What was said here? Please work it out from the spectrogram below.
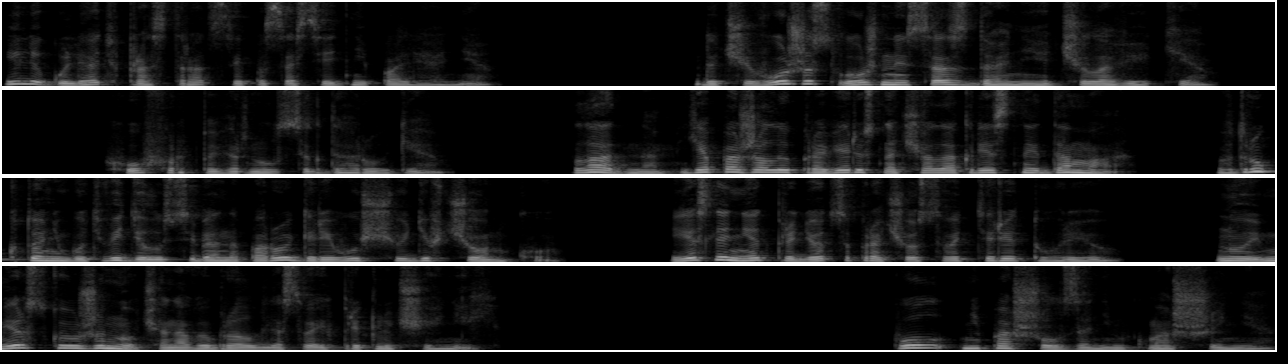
или гулять в прострации по соседней поляне. До чего же сложные создания человеки? Хоффорд повернулся к дороге. Ладно, я, пожалуй, проверю сначала окрестные дома. Вдруг кто-нибудь видел у себя на пороге ревущую девчонку. Если нет, придется прочесывать территорию. Ну и мерзкую же ночь она выбрала для своих приключений. Пол не пошел за ним к машине.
